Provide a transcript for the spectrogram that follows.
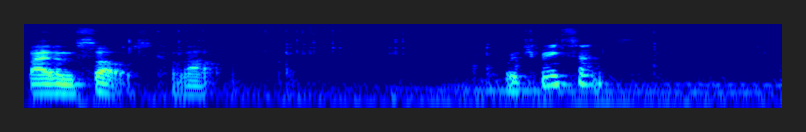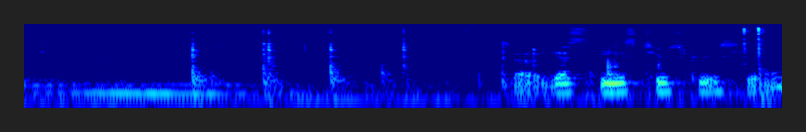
by themselves, come out. Which makes sense. So just these two screws here.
